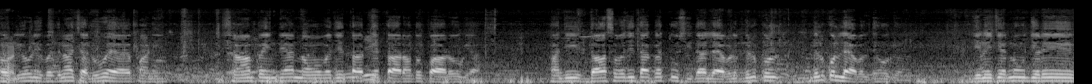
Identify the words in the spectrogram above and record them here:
ਹੌਲੀ ਹੌਲੀ ਵਧਣਾ ਚਾਲੂ ਹੋਇਆ ਹੈ ਪਾਣੀ। ਸ਼ਾਮ ਪੈਂਦਿਆਂ 9 ਵਜੇ ਤੱਕ ਇਹ ਤਾਰਾਂ ਤੋਂ ਪਾਰ ਹੋ ਗਿਆ। ਹਾਂਜੀ 10 ਵਜੇ ਤੱਕ ਤੁਸੀਂ ਦਾ ਲੈਵਲ ਬਿਲਕੁਲ ਬਿਲਕੁਲ ਲੈਵਲ ਤੇ ਹੋ ਗਿਆ ਜੀ। ਜਿੰਨੇ ਚਿਰ ਨੂੰ ਜਿਹੜੇ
